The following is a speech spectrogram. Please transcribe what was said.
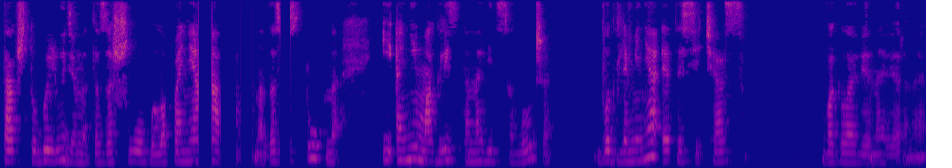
так, чтобы людям это зашло, было понятно, доступно, и они могли становиться лучше, вот для меня это сейчас во главе, наверное.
